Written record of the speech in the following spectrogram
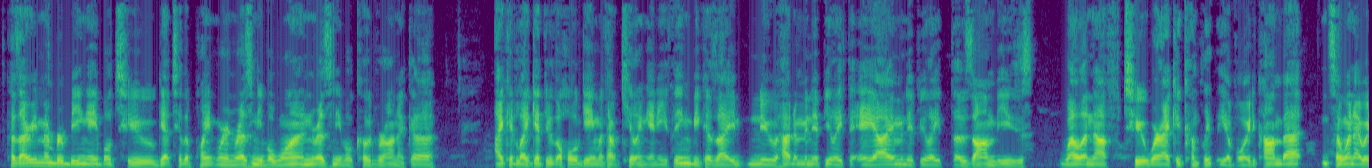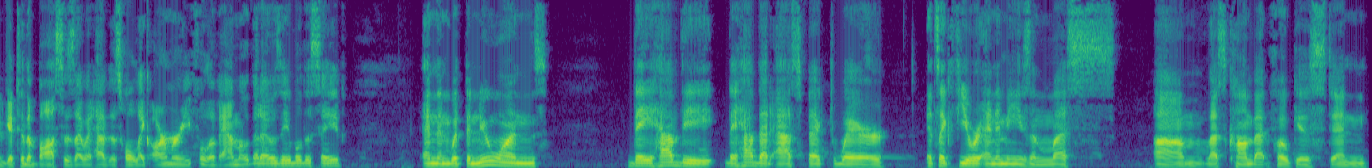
Because I remember being able to get to the point where in Resident Evil 1, Resident Evil Code Veronica, I could like get through the whole game without killing anything because I knew how to manipulate the AI, manipulate the zombies well enough to where I could completely avoid combat. And so when I would get to the bosses, I would have this whole like armory full of ammo that I was able to save. And then with the new ones, they have the they have that aspect where it's like fewer enemies and less um less combat focused and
